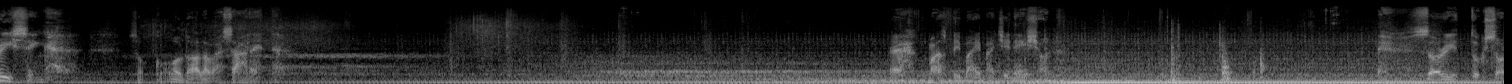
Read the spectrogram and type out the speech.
Freezing. So cold all of a sudden. Eh, must be my imagination. Sorry it took so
